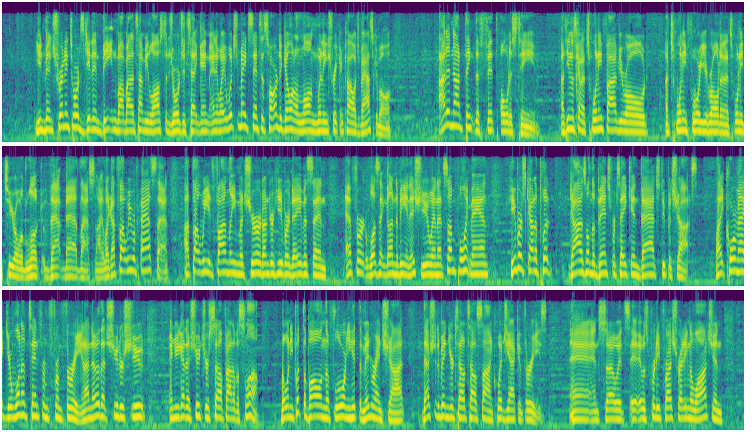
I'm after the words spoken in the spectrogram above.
You'd been trending towards getting beaten by, by the time you lost the Georgia Tech game anyway, which made sense. It's hard to go on a long winning streak in college basketball. I did not think the fifth oldest team, a team that's got a 25 year old a 24 year old and a 22 year old would look that bad last night. Like I thought we were past that. I thought we had finally matured under Hubert Davis and effort wasn't going to be an issue. And at some point, man, Hubert's got to put guys on the bench for taking bad, stupid shots. Like Cormac, you're one of ten from from three, and I know that shooters shoot, and you got to shoot yourself out of a slump. But when you put the ball on the floor and you hit the mid-range shot, that should have been your telltale sign. Quit jacking threes. And, so it's it, was pretty frustrating to watch, and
